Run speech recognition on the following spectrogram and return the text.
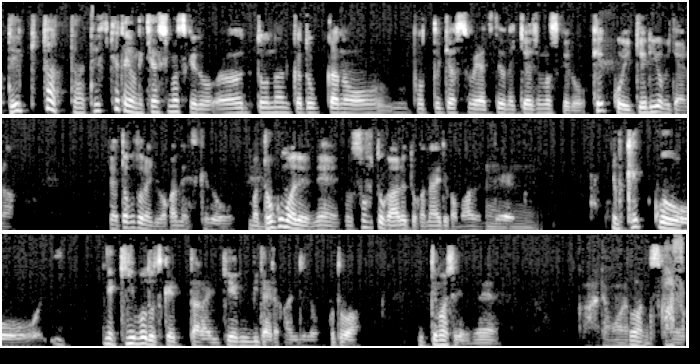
できたった、できてたような気がしますけど、うーんと、なんかどっかの、ポッドキャストがやってたような気がしますけど、結構いけるよみたいな。やったことないんでわかんないですけど、まあ、どこまでね、ソフトがあるとかないとかもあるんで、うんうんでも結構、いね、キーボードつけたらいけるみたいな感じのことは言ってましたけどね。あでもなぱパソんですかね？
